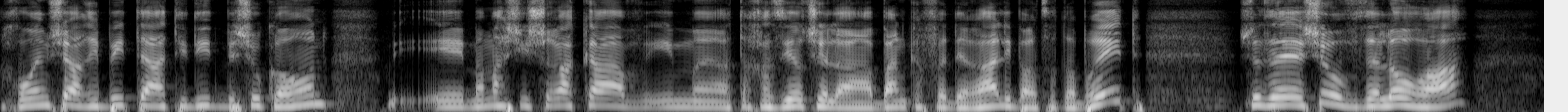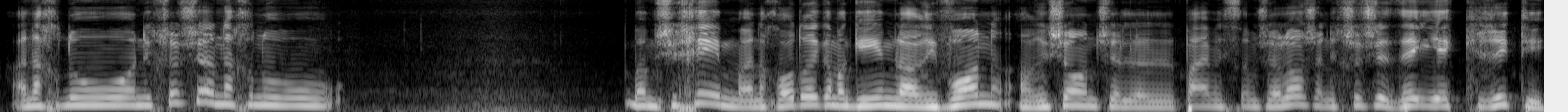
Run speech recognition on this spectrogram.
אנחנו רואים שהריבית העתידית בשוק ההון אה, ממש ישרה קו עם התחזיות של הבנק הפדרלי בארצות הברית, שזה, שוב, זה לא רע. אנחנו, אני חושב שאנחנו ממשיכים, אנחנו עוד רגע מגיעים לרבעון הראשון של 2023, אני חושב שזה יהיה קריטי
